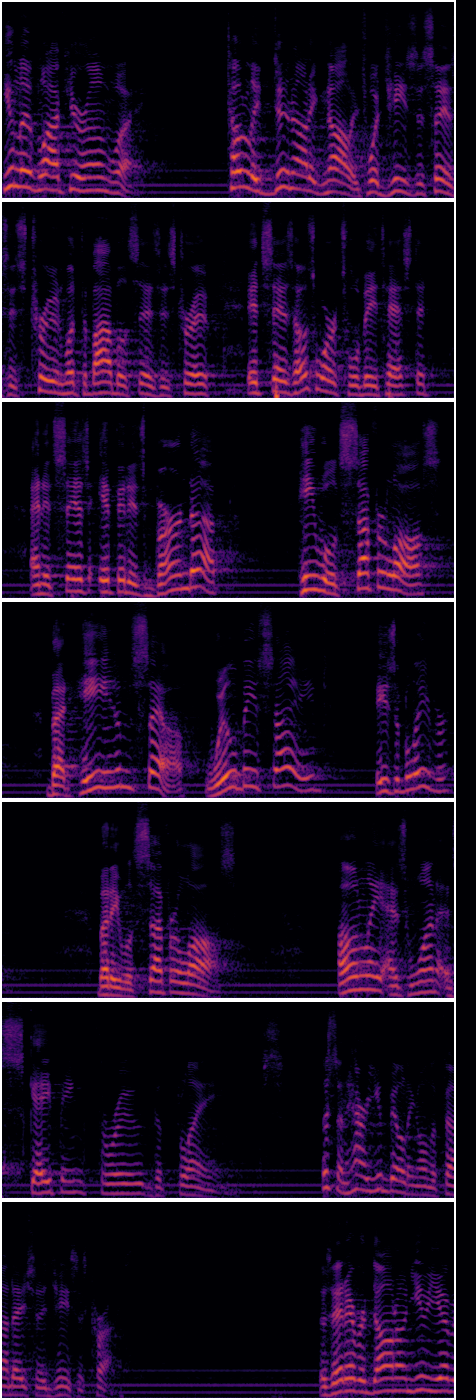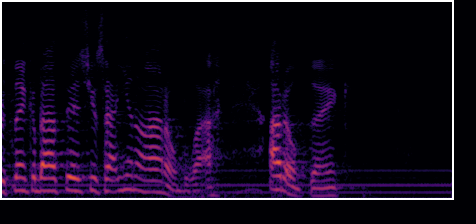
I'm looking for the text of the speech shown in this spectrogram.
You live life your own way. Totally do not acknowledge what Jesus says is true and what the Bible says is true. It says those works will be tested. And it says if it is burned up, he will suffer loss, but he himself will be saved. He's a believer but he will suffer loss only as one escaping through the flames. Listen, how are you building on the foundation of Jesus Christ? Does that ever dawn on you? You ever think about this? You say, you know, I don't, I don't think,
